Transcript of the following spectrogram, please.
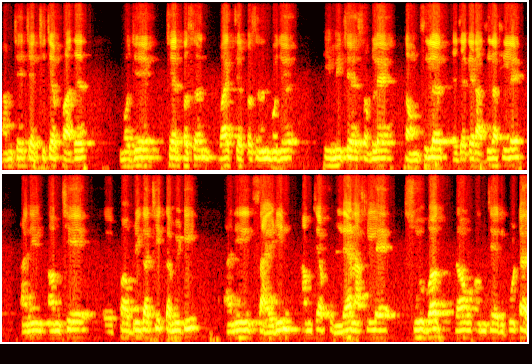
आमचे चर्चीचे फादर म्हजे चेअरपर्सन वायस चेअरपर्सन आनी म्हजे टिमीचे सगळे कावन्सिलर हे जाग्यार हाजीर आसले आनी आमचे फाब्रिकाची कमिटी आनी सायडीन आमच्या फुडल्यान आसले शिवभग जावं आमचे रिपोर्टर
